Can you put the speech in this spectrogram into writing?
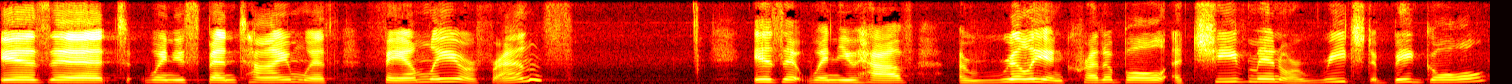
Is it when you spend time with family or friends? Is it when you have a really incredible achievement or reached a big goal?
